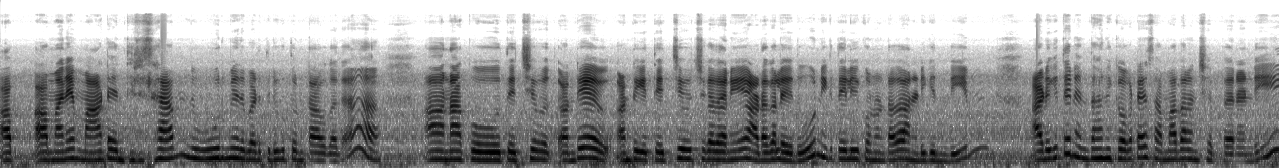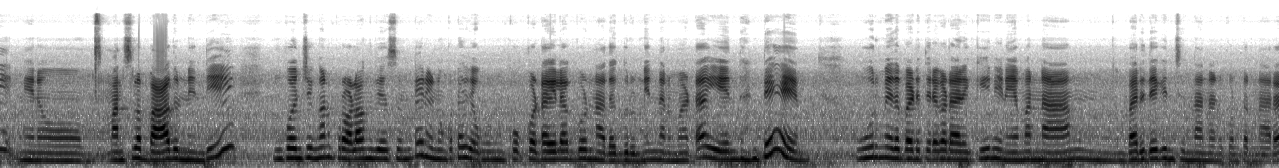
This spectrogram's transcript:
ఆ- ఆమె మాట ఏం తెలుసా? నువ్వు ఊరి మీద పడి తిరుగుతుంటావు కదా. నాకు తెచ్చి అంటే అంటే తెచ్చి వచ్చు కదా అని అడగలేదు. నీకు తెలియకుండా ఉంటుందా అని అడిగింది. అడిగితే నేను దానికి ఒకటే సమాధానం చెప్పానండి. నేను మనసులో బాధ ఉండింది. ఇంకొంచెం కానీ ప్రొలాంగ్ చేస్తుంటే నేను ఇంకొకటి ఇంకొక డైలాగ్ కూడా నా దగ్గర ఉండిందనమాట ఏంటంటే ఊరి మీద పడి తిరగడానికి నేను ఏమన్నా బరిదెగించిందని అనుకుంటున్నారా?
